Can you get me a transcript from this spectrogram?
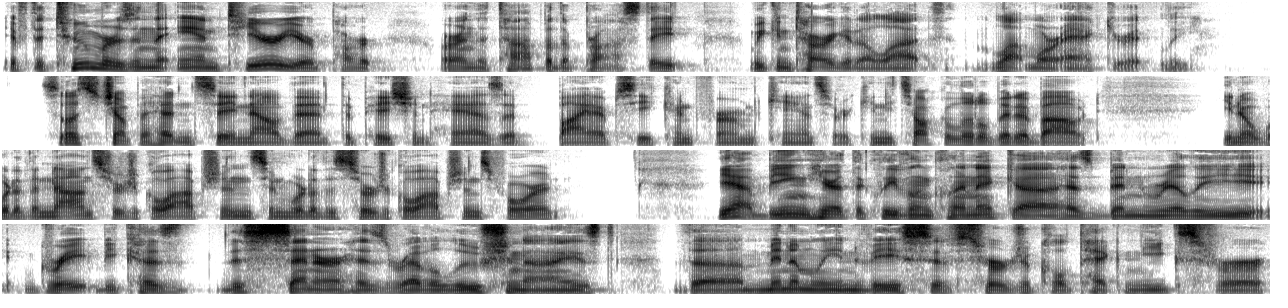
if the tumor is in the anterior part or in the top of the prostate, we can target a lot, lot more accurately. So let's jump ahead and say now that the patient has a biopsy confirmed cancer. Can you talk a little bit about, you know, what are the non-surgical options and what are the surgical options for it? Yeah, being here at the Cleveland Clinic uh, has been really great because this center has revolutionized the minimally invasive surgical techniques for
